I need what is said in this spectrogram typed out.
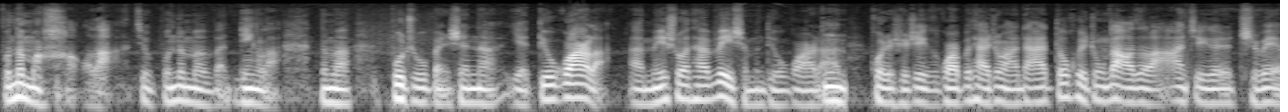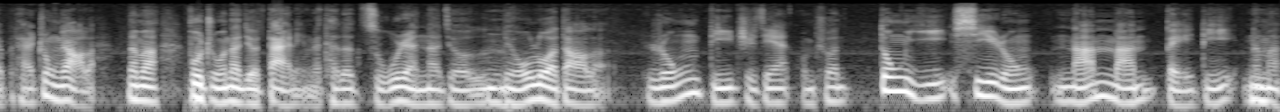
不那么好了，就不那么稳定了。那么部主本身呢也丢官了啊、没说他为什么丢官了，嗯或者是这个官不太重要，大家都会种稻子了啊，这个职位也不太重要了。那么部族呢就带领着他的族人呢就流落到了戎狄之间。我们说东夷、西戎、南蛮、北狄，那么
